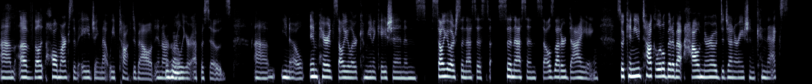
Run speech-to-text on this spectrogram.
um, of the hallmarks of aging that we've talked about in our mm-hmm. earlier episodes. um, you know, impaired cellular communication and cellular senescence, senescence, cells that are dying. So, can you talk a little bit about how neurodegeneration connects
